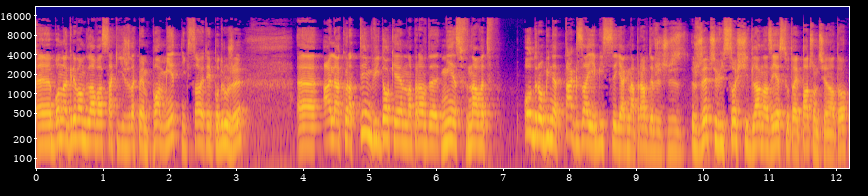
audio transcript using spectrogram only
E, Bo nagrywam dla was taki, że tak powiem, pamiętnik z całej tej podróży. E, Ale akurat tym widokiem naprawdę nie jest nawet odrobinę tak zajebisty, jak naprawdę w rzeczy- rzeczywistości dla nas jest tutaj, patrząc się na to.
